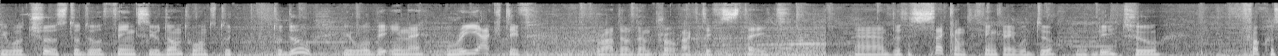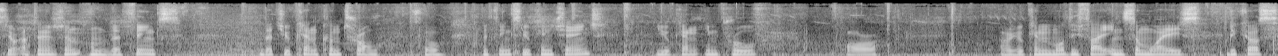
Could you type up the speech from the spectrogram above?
you will choose to do things you don't want to, to do. You will be in a reactive rather than proactive state. And the second thing i would do would be to focus your attention on the things that you can control. So the things you can change you can improve or or you can modify in some ways because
